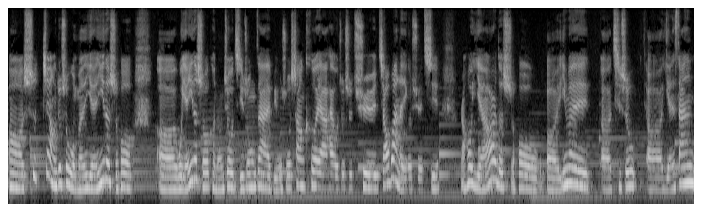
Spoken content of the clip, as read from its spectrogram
呃，是这样，就是我们研一的时候，呃，我研一的时候可能就集中在，比如说上课呀，还有就是去交换了一个学期。然后研二的时候，呃，因为呃，其实呃，研三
